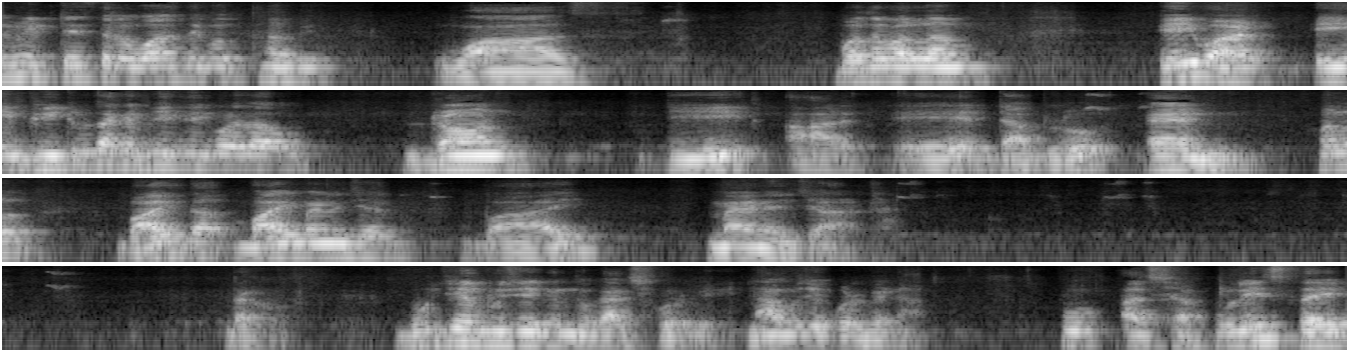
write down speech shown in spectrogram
মিনিট টেস্ট তাহলে ওয়াজ দিয়ে করতে হবে। ওয়াজ বলতে পারলাম। এইবার এই ভি টু তাকে ভি দিয়ে করে দাও। Drawn D R A W N হলো by the by manager by manager দেখো, বুঝে বুঝে কিন্তু কাজ করবে, না বুঝে করবে না। আচ্ছা police said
